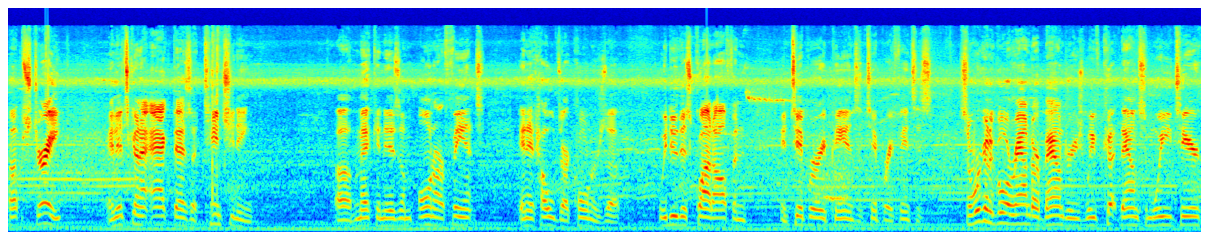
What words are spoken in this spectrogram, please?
up straight and it's gonna act as a tensioning uh, mechanism on our fence and it holds our corners up. We do this quite often in temporary pens and temporary fences. So we're gonna go around our boundaries. We've cut down some weeds here.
